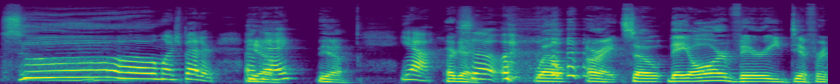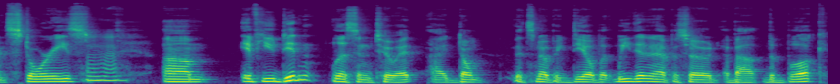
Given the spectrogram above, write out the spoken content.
so much better. Okay. yeah. Yeah. Okay. So. Well, all right. So they are very different stories. Mhm. Um, if you didn't listen to it, I don't. It's no big deal. But we did an episode about the book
